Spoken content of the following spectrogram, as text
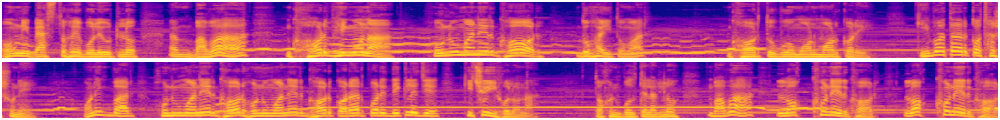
অমনি ব্যস্ত হয়ে বলে উঠল, বাবা, ঘর ভেঙো না, হনুমানের ঘর দোহাই তোমার। ঘর তবুও মরমর করে কেবা তার কথা শুনে। অনেকবার হনুমানের ঘর হনুমানের ঘর করার পরে দেখলে যে কিছুই হলো না। তখন বলতে লাগল, বাবা, লক্ষণের ঘর লক্ষণের ঘর,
